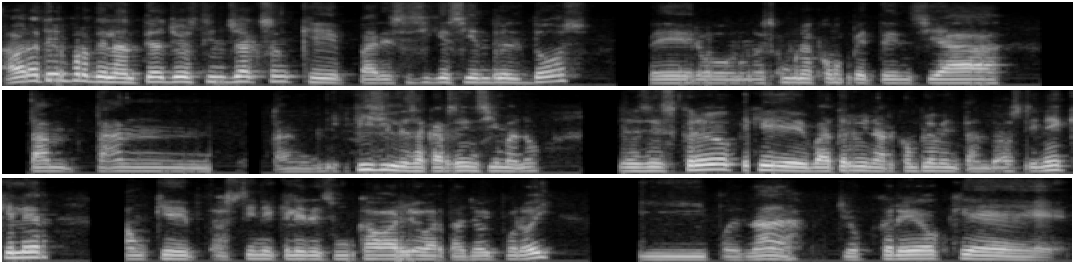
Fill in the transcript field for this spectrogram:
Ahora tiene por delante a Justin Jackson, que parece sigue siendo el 2, pero no es como una competencia tan, tan, tan difícil de sacarse encima, ¿no? Entonces creo que va a terminar complementando a Austin Eckler, aunque Austin Eckler es un caballo de batalla hoy por hoy. Y pues nada, yo creo que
